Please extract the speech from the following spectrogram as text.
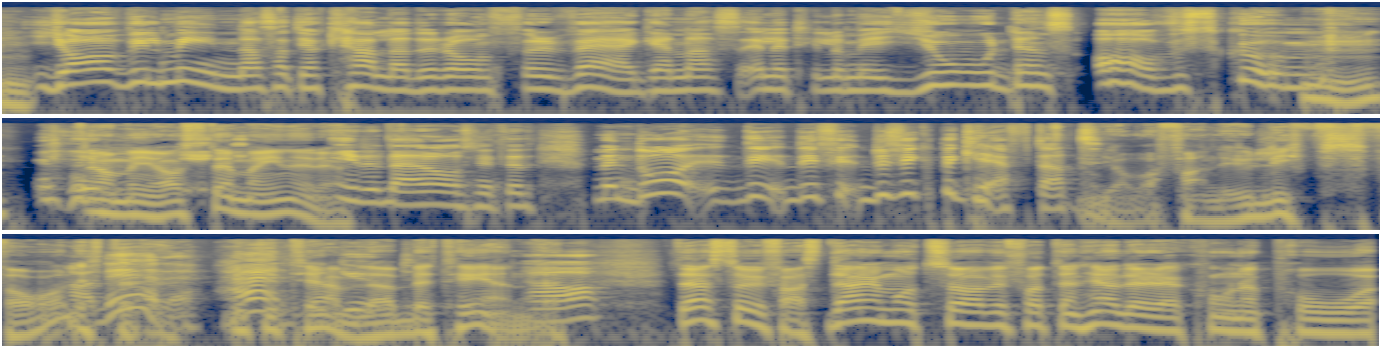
Mm. Jag vill minnas att jag kallade dem för vägarnas eller till och med jordens avskum Ja, men jag stämmer in i i det. det där avsnittet. Men då, det, det, du fick bekräftat. Ja, vad fan, det är ju livsfarligt. Ja, det är det. Vilket jävla beteende. Ja. Där står vi fast. Däremot så har vi fått en hel del reaktioner på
